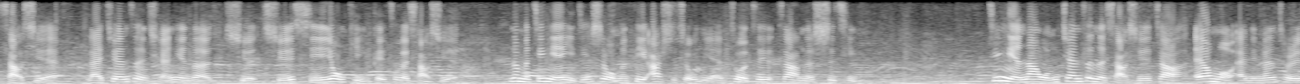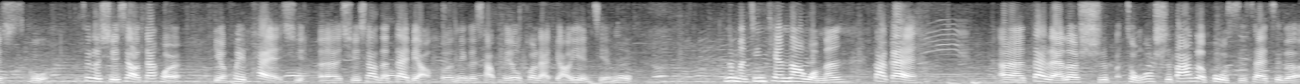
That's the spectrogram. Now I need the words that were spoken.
小学来捐赠全年的学学习用品给这个小学。那么今年已经是我们第二十九年做这这样的事情。今年呢，我们捐赠的小学叫 Elmo Elementary School。这个学校待会儿也会派学呃学校的代表和那个小朋友过来表演节目。那么今天呢，我们大概呃带来了十总共十八个 booth 在这个。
